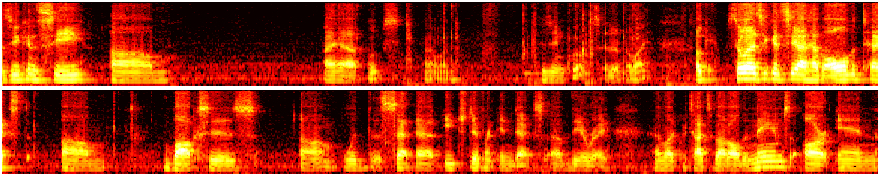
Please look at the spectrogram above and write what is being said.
As you can see, um, I have, oops, that one is in quotes. I don't know why. Okay, so as you can see, I have all the text um, boxes um, with the set at each different index of the array. And like we talked about, all the names are in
